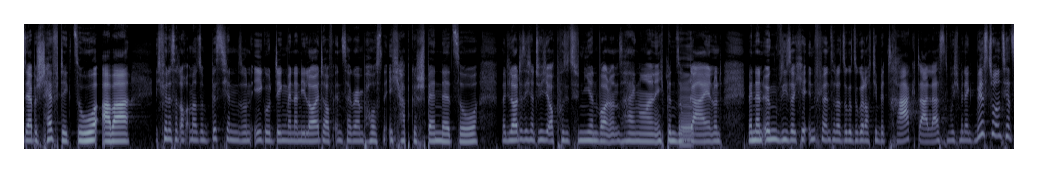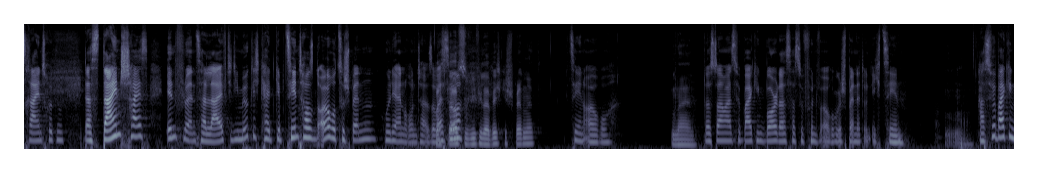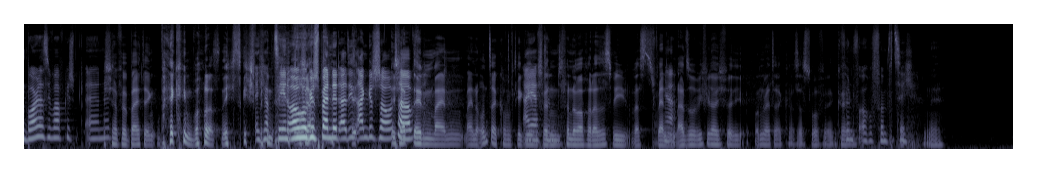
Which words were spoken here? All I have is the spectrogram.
sehr beschäftigt so, aber ich finde, es hat auch immer so ein bisschen so ein Ego-Ding, wenn dann die Leute auf Instagram posten, ich habe gespendet, so. Weil die Leute sich natürlich auch positionieren wollen und sagen, oh, ich bin so Ja. geil. Und wenn dann irgendwie solche Influencer oder so, sogar noch den Betrag da lassen, wo ich mir denke, willst du uns jetzt reindrücken, dass dein scheiß Influencer-Live dir die Möglichkeit gibt, 10.000 Euro zu spenden, hol dir einen runter, so, Was weißt du? glaubst du, wie viel habe ich gespendet? 10 Euro. Nein. Du hast damals für Biking Borders hast du 5 Euro gespendet und ich 10. Hast du für Biking Borders überhaupt gespendet? Ich habe für Biking, Biking Borders nichts gespendet. Ich habe 10 Euro hab- gespendet, als ich es angeschaut Ich habe habe. denen mein, meine Unterkunft gegeben Ah, ja, für, für eine Woche. Das ist wie was spenden. Ja. Also wie viel habe ich für die Unwetterkatastrophe in Köln? 5,50 Euro. Nee.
